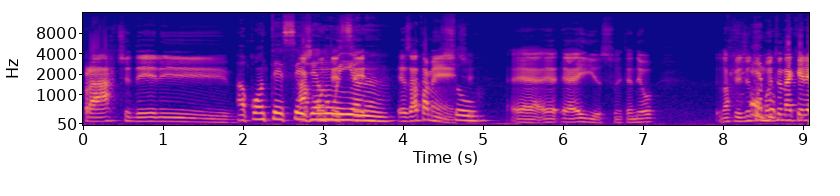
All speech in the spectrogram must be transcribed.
para a arte dele acontecer, acontecer genuína. Exatamente. Show. É, é, é, isso, entendeu? Eu não acredito é, muito por... naquele,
